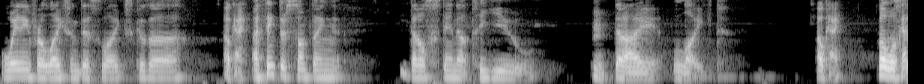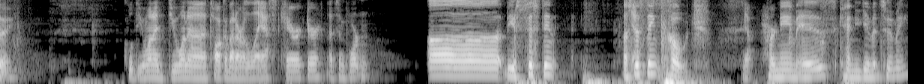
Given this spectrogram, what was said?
waiting for likes and dislikes because uh, Okay. I think there's something that'll stand out to you Hmm. that I liked, Okay. but we'll Okay. see. Cool. Do you want to do you want to talk about our last character that's important? Uh, the assistant assistant Yes. coach. Yep. Her name is. Can you give it to me?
